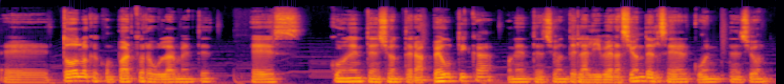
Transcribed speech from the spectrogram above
eh, todo lo que comparto regularmente es con una intención terapéutica, una intención de la liberación del ser, con una intención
